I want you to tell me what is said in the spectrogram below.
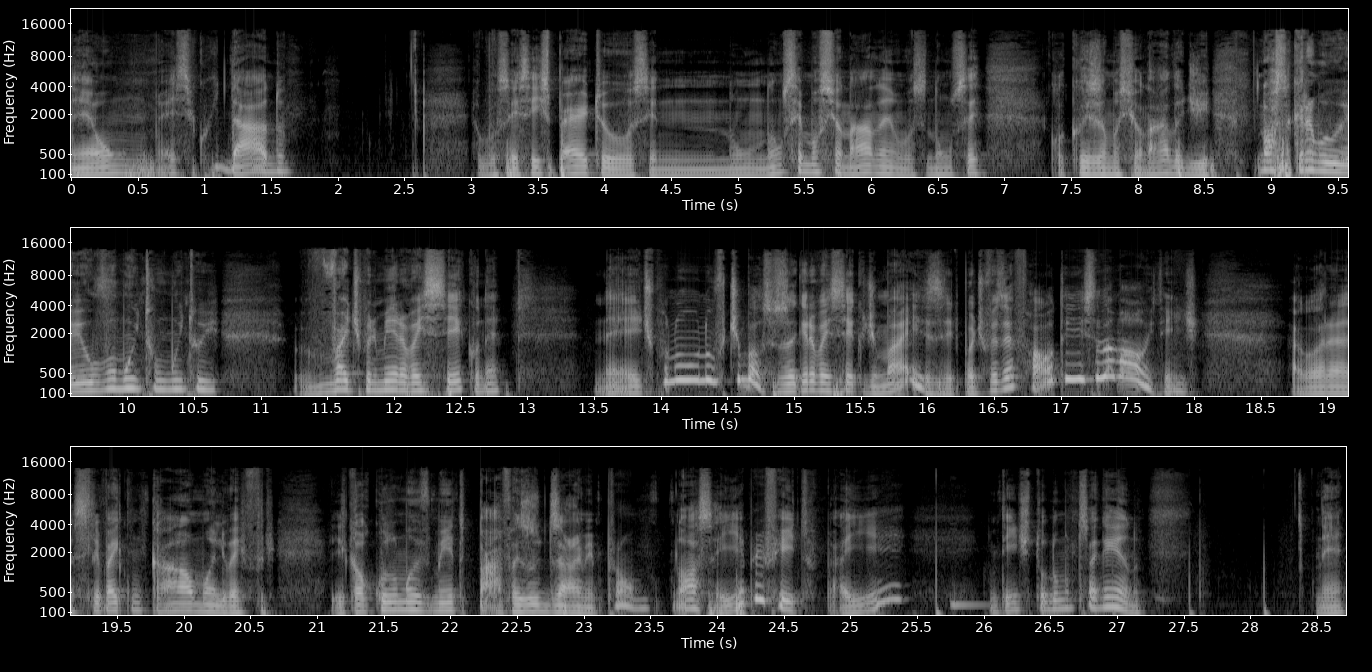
é um é esse cuidado você ser esperto, você não, não se emocionar, né? Você não ser coisa emocionada de, nossa, caramba, eu vou muito, muito, vai de primeira, vai seco, né? Né? Tipo no, no futebol, se o zagueiro vai seco demais, ele pode fazer falta e se dá mal, entende? Agora, se ele vai com calma, ele vai. Ele calcula o movimento, pá, faz o desarme. Pronto. Nossa, aí é perfeito. Aí, entende? Todo mundo está ganhando. Né?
